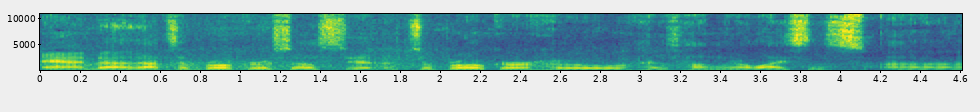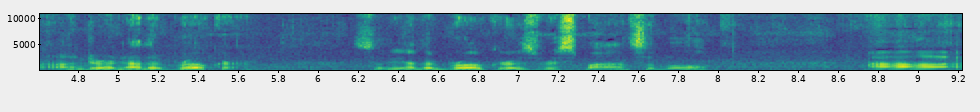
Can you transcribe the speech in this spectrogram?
And uh, that's a broker associate. It's a broker who has hung their license uh, under another broker. So the other broker is responsible, uh,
